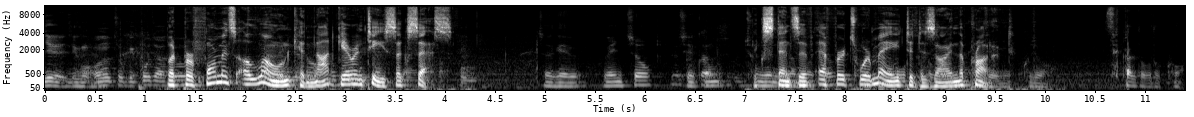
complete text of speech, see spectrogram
예, 지금 어느 쪽에 꽂아도 But performance alone cannot guarantee success. 저기 왼쪽 지금 Extensive efforts were made to design the product. 구조 색깔도 그렇고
